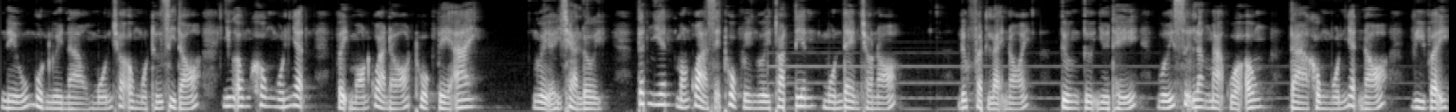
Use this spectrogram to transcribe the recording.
nếu một người nào muốn cho ông một thứ gì đó nhưng ông không muốn nhận, vậy món quà đó thuộc về ai? Người ấy trả lời, tất nhiên món quà sẽ thuộc về người thoạt tiên muốn đem cho nó. Đức Phật lại nói, tương tự như thế với sự lăng mạ của ông, ta không muốn nhận nó, vì vậy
